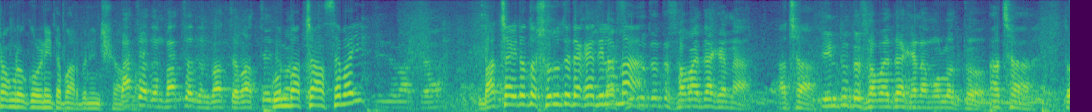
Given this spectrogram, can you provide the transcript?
সংগ্রহ করে নিতে পারবেন ইনশাল্লাহ বাচ্চা দেন বাচ্চা দেন বাচ্চা বাচ্চা কোন বাচ্চা। আছে ভাই? বাচ্চা। এটা তো শুরুতে দেখাই দিলাম না? শুরুতে তো সবাই দেখে না। আচ্ছা। কিন্তু তো সবাই দেখে না মূলত। আচ্ছা তো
